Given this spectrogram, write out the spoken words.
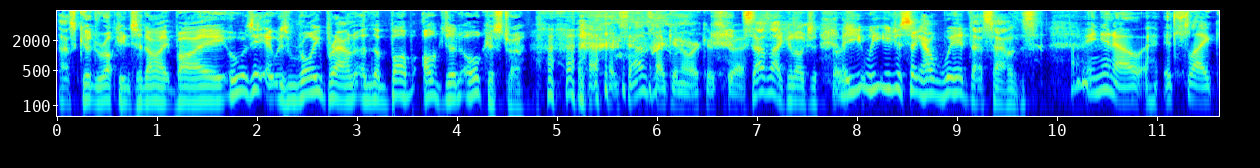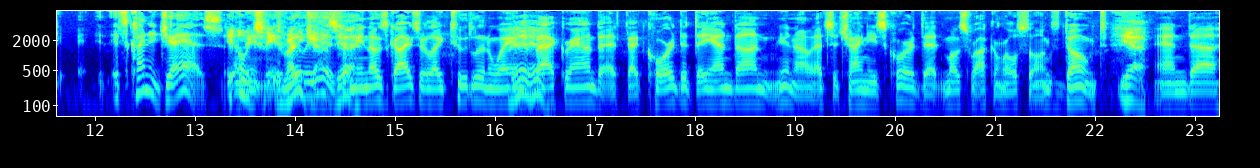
That's Good Rocking Tonight by, who was it? It was Roy Brown and the Bob Ogden Orchestra. it sounds like an orchestra. sounds like an orchestra. You, you just saying how weird that sounds. I mean, you know, it's like it's kind of jazz. I oh, mean, it's- it's it very really jazz, is. I mean, those guys are like tootling away in the yeah. background. That that chord that they end on, you know, that's a Chinese chord that most rock and roll songs don't. Yeah. And uh,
